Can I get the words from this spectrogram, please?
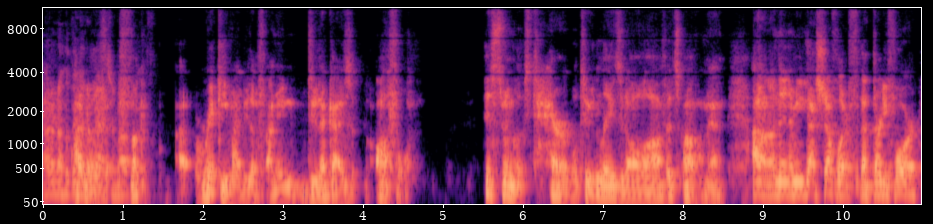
I don't know who they're to match him up fuck- with. Uh, Rickie might be the. I mean, dude, that guy's awful. His swing looks terrible too. He lays it all off. It's oh man, I don't know. And then I mean, you got Scheffler at at 34.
